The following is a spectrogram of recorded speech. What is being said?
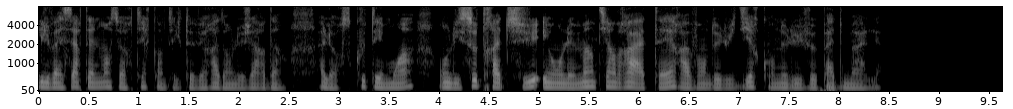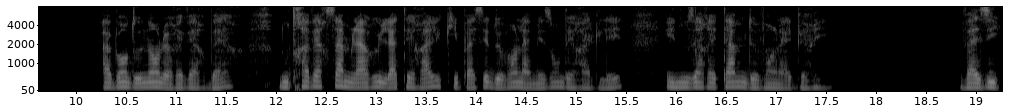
Il va certainement sortir quand il te verra dans le jardin. Alors Scout et moi, on lui sautera dessus et on le maintiendra à terre avant de lui dire qu'on ne lui veut pas de mal. Abandonnant le réverbère, nous traversâmes la rue latérale qui passait devant la maison des Radley et nous arrêtâmes devant la grille. Vas-y,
